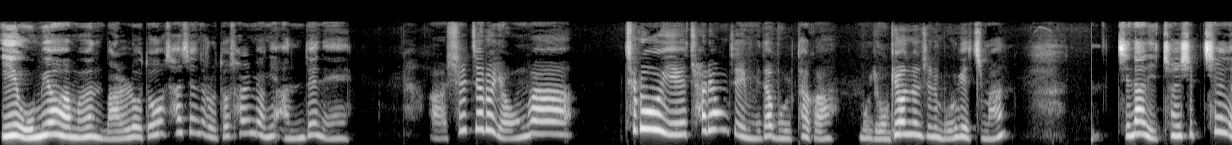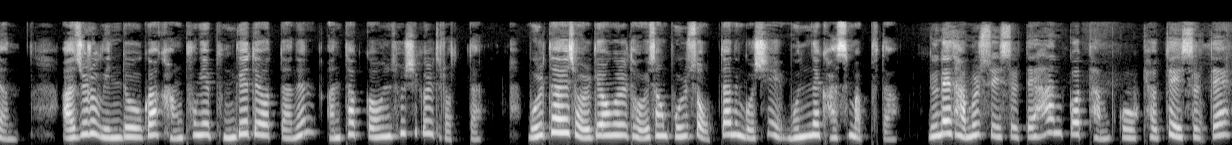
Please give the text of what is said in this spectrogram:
이 오묘함은 말로도 사진으로도 설명이 안 되네. 아, 실제로 영화 트로이의 촬영지입니다. 몰타가. 뭐 여기였는지는 모르겠지만. 지난 2017년 아주르 윈도우가 강풍에 붕괴되었다는 안타까운 소식을 들었다. 몰타의 절경을 더 이상 볼 수 없다는 것이 못내 가슴 아프다. 눈에 담을 수 있을 때 한껏 담고 곁에 있을 때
